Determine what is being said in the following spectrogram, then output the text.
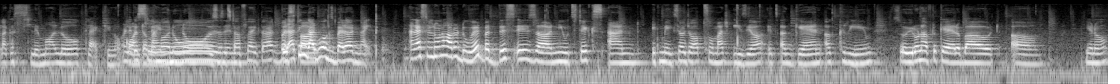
like a slimmer look, like you know, or like a slimmer nose, and and stuff like that. But I think that works better at night. And I still don't know how to do it, but this is uh, Nudestix and it makes your job so much easier. It's again a cream, so you don't have to care about, um, you know,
